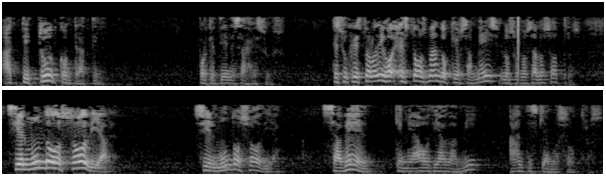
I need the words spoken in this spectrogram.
actitud contra ti, porque tienes a Jesús. Jesucristo lo dijo, esto os mando que os améis los unos a los otros. Si el mundo os odia, si el mundo os odia, sabed que me ha odiado a mí antes que a vosotros.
